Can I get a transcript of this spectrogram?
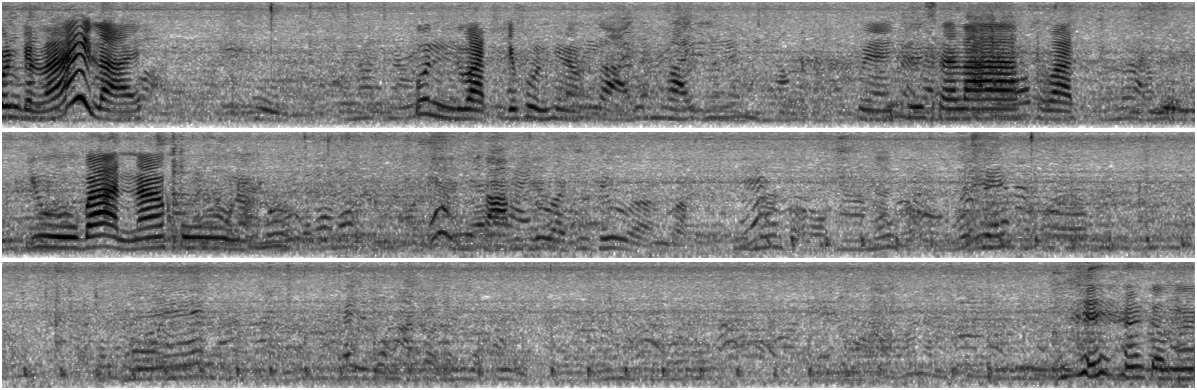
คนกันหลายหลายพุ่นวัดอยู่พุ่นพี่น้องสายมันคล้ายอีกเพื่อนคือศาลาวัด อยู่บ้านหน้าคูเนาะสามเทื่อที่เทื่อเฮ้ยกลับมา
